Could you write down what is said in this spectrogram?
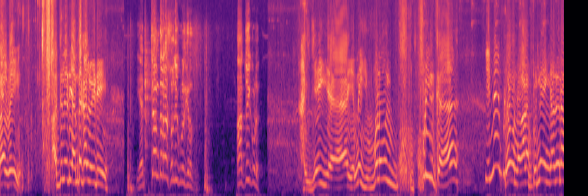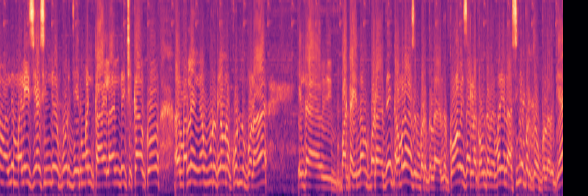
கால் வை. அதுலடி அந்த கால் வைடி. எத்தனை தடவை சொல்லி கொடுக்கிறது? ஆ தூக்கி கொடு. ஐய என்ன இவ்வளவு இப்படி இருக்க? என்ன நாளை பின்ன எங்கேயாவது நான் வந்து Malaysia Singapore German Thailand Chicago அது மாதிரிலாம் எங்கேயாவது ஊருக்குலாம் உன்னை கூட்டிட்டு போனா இந்த பட்ட என்ன படம் இது கமலஹாசன் படத்துல இந்த கோவை சார்ல கவுண்டர் மாதிரி என்ன அசிங்கப்படுத்த போல இருக்கு.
